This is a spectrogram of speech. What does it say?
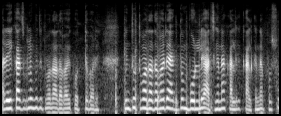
আর এই কাজগুলো কিন্তু তোমার দাদাভাই করতে পারে। কিন্তু তোমার দাদাভাইরা একদম বললে, আজকে না, কালকে কালকে না পশু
